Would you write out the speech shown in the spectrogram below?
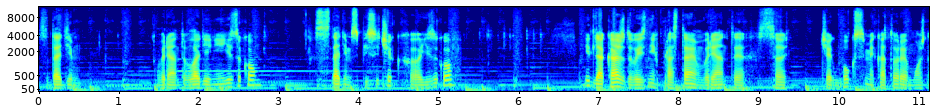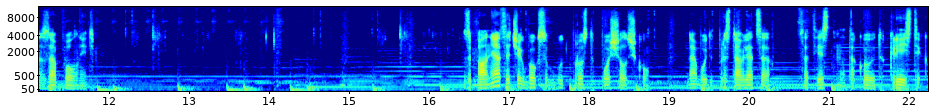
зададим варианты владения языком создадим списочек э, языков и для каждого из них проставим варианты с чекбоксами, которые можно заполнить. Заполняться чекбоксы будут просто по щелчку. Да, будет проставляться, соответственно, такой вот крестик.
